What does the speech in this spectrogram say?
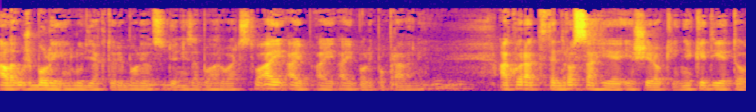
ale už boli ľudia, ktorí boli odsudení za bohorúhačstvo, aj, aj, aj, aj boli popravení. Akurát ten rozsah je, je široký. Niekedy je to,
